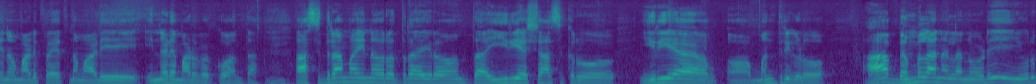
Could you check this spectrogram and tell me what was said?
ಏನೋ ಮಾಡಿ ಪ್ರಯತ್ನ ಮಾಡಿ ಹಿನ್ನಡೆ ಮಾಡಬೇಕು ಅಂತ. ಆ ಸಿದ್ದರಾಮಯ್ಯನವ್ರ ಹತ್ರ ಇರೋವಂಥ ಹಿರಿಯ ಶಾಸಕರು ಹಿರಿಯ ಮಂತ್ರಿಗಳು ಆ ಬೆಂಬಲನೆಲ್ಲ ನೋಡಿ ಇವರು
